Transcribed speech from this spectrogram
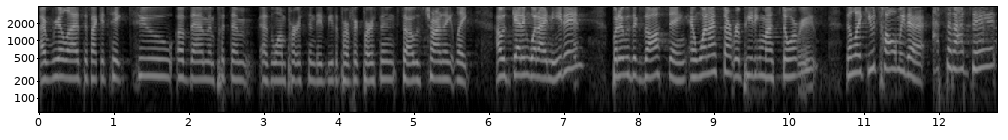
I realized if I could take two of them and put them as one person, they'd be the perfect person. So I was trying to like, I was getting what I needed, but it was exhausting. And when I start repeating my stories, they're like, "You told me that." I said, "I did."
